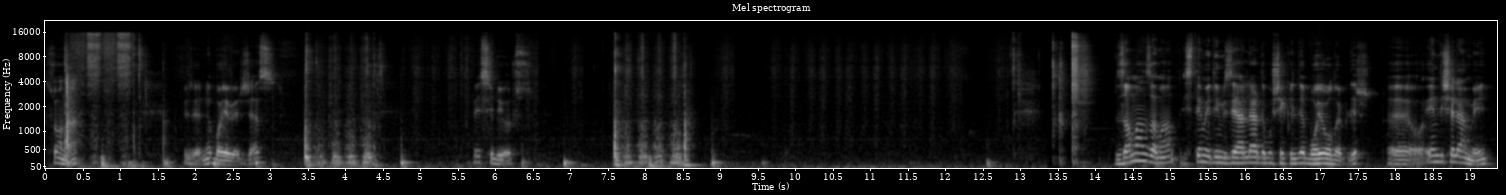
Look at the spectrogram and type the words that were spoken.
Sonra üzerine boya vereceğiz. Ve siliyoruz. Zaman zaman istemediğimiz yerlerde bu şekilde boya olabilir. E, endişelenmeyin.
